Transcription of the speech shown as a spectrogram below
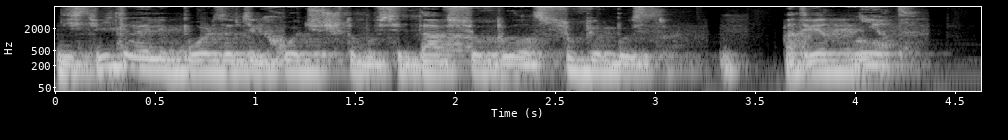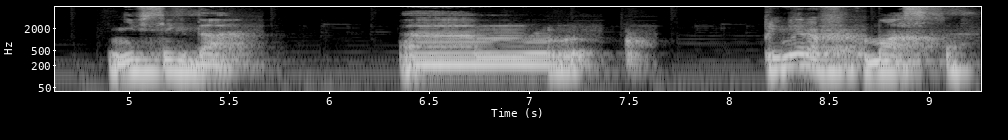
действительно ли пользователь хочет, чтобы всегда все было супер быстро? Ответ – нет. Не всегда. Эм, примеров масса.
